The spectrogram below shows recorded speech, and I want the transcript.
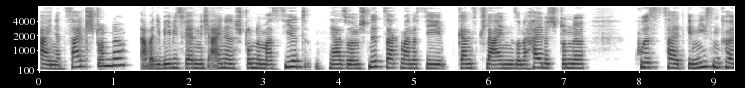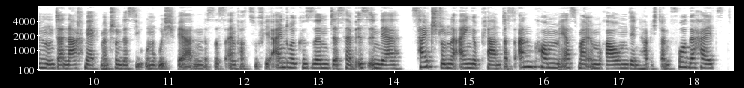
eine Zeitstunde, aber die Babys werden nicht eine Stunde massiert. Ja, so im Schnitt sagt man, dass die ganz kleinen so eine halbe Stunde Kurszeit genießen können und danach merkt man schon, dass sie unruhig werden, dass das einfach zu viel Eindrücke sind. Deshalb ist in der Zeitstunde eingeplant das Ankommen erstmal im Raum, den habe ich dann vorgeheizt.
